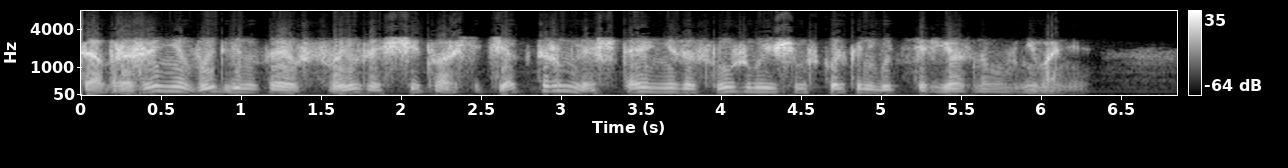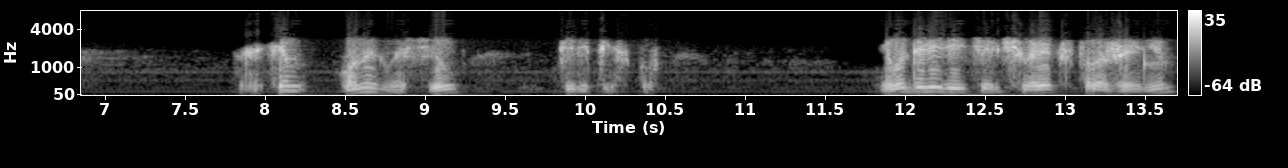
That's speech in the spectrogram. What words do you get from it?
Соображение, выдвинутое в свою защиту архитектором, я считаю не заслуживающим сколько-нибудь серьезного внимания. Затем он огласил переписку. Его доверитель, человек с положением,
